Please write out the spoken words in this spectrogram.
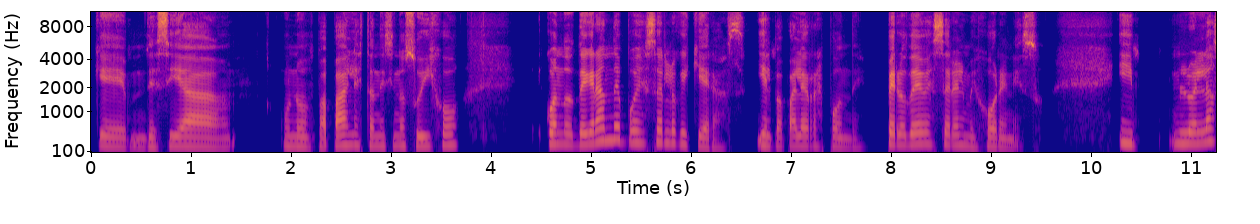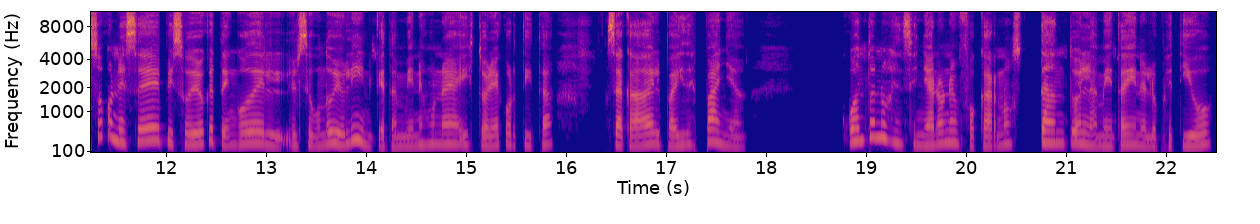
que decía, unos papás le están diciendo a su hijo, cuando de grande puedes ser lo que quieras. Y el papá le responde, pero debes ser el mejor en eso. Y lo enlazo con ese episodio que tengo del el segundo violín, que también es una historia cortita sacada del país de España. ¿Cuánto nos enseñaron a enfocarnos tanto en la meta y en el objetivo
